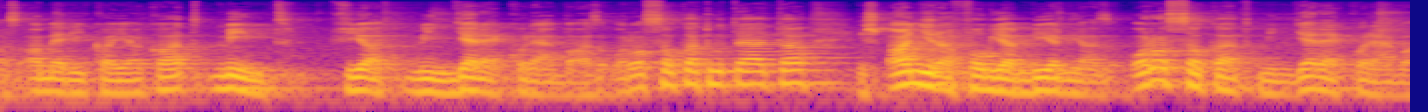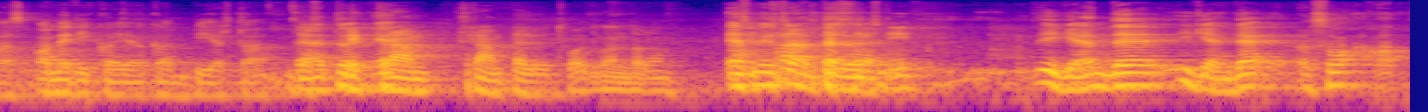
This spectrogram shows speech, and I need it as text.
az amerikaiakat, mint fiat, mint gyerekkorában az oroszokat utálta, és annyira fogja bírni az oroszokat, mint gyerekkorában az amerikaiakat bírta. De Tehát, még e, Trump, Trump előtt volt, gondolom. Ez még Trump, Trump előtt. Igen, de, igen, de szóval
